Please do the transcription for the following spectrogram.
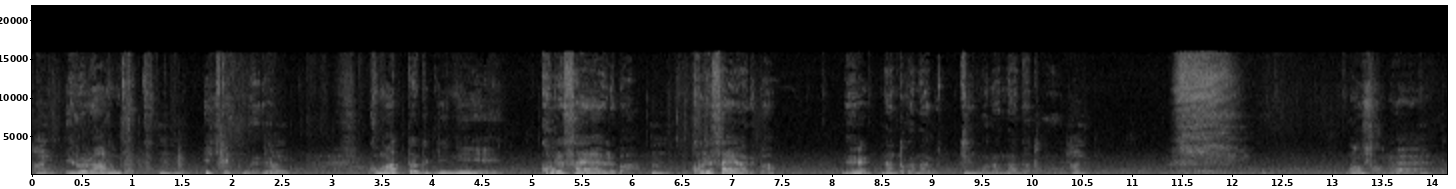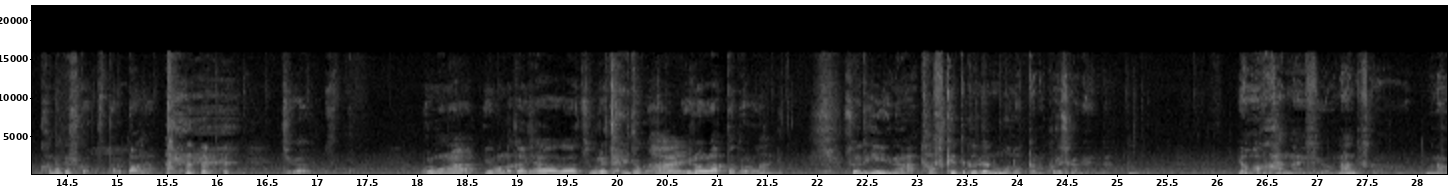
はい。いろいろあるんだって。うん。生きていく上で、はい。困った時にこれさえあればうん。これさえあればねなんとかなるっていうものは何だと思う、はいなんすかね。金ですか？って言ったらバカ。違うっつって。俺もないろんな会社が潰れたりとか、はい。い、ろいろあっただろうって、はい。そういう時にな助けてくれるものってのはこれしかないんだ、いやわかんないですよ。何ですか？なん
